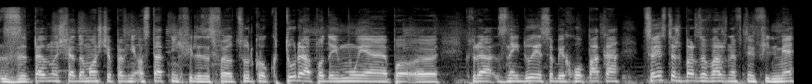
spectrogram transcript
z pełną świadomością pewnie ostatniej chwili ze swoją córką, która podejmuje, po, e, która znajduje sobie chłopaka. Co jest też bardzo ważne w tym filmie,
